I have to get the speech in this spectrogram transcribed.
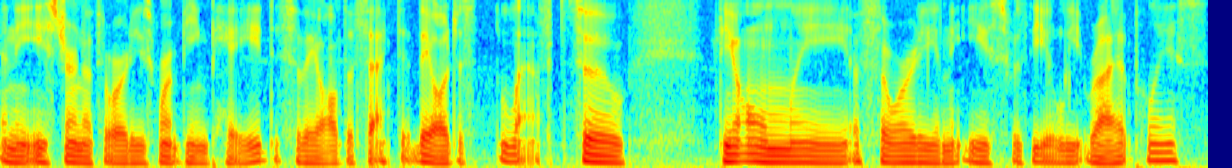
And the Eastern authorities weren't being paid, so they all defected. They all just left. So the only authority in the East was the elite riot police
